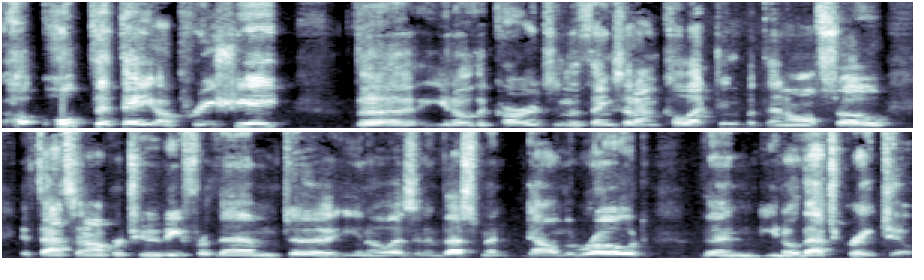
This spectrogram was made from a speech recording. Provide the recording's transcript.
ho- hope that they appreciate the you know the cards and the things that I'm collecting, but then also if that's an opportunity for them to you know as an investment down the road, then you know that's great too.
